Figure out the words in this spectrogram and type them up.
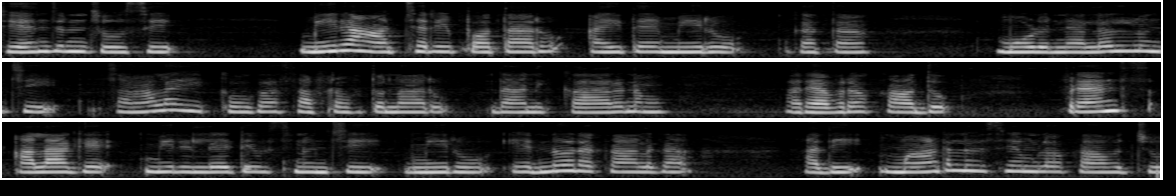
చేంజ్ని చూసి మీరే ఆశ్చర్యపోతారు. అయితే మీరు గత మూడు నెలల నుంచి చాలా ఎక్కువగా సఫర్ అవుతున్నారు. దానికి కారణం మరెవరో కాదు. ఫ్రెండ్స్ అలాగే మీ రిలేటివ్స్ నుంచి మీరు ఎన్నో రకాలుగా అది మాటల విషయంలో కావచ్చు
